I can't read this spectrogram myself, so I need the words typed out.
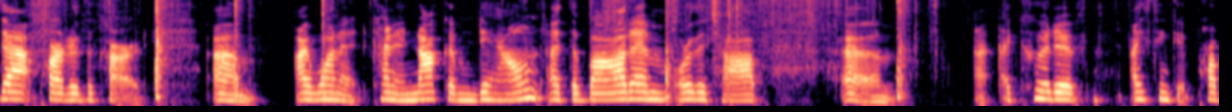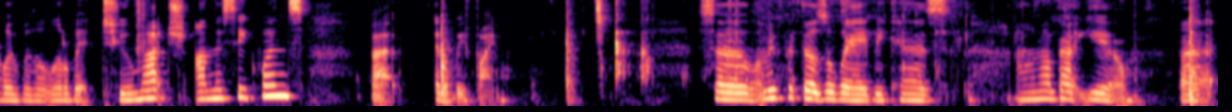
that part of the card. Um, I want to kind of knock them down at the bottom or the top. Um, I, I could have, I think it probably was a little bit too much on the sequins, but it'll be fine. So let me put those away because I don't know about you, but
